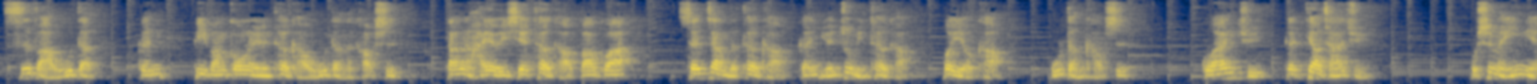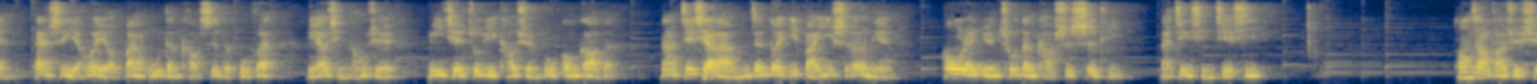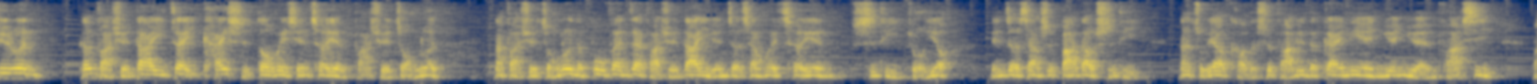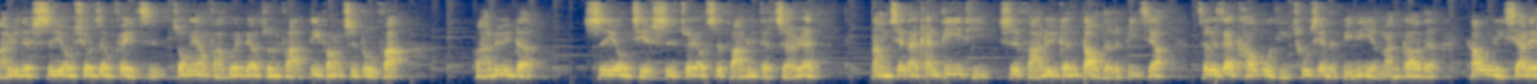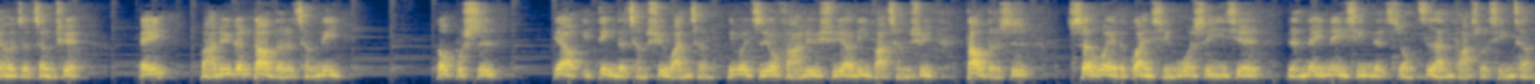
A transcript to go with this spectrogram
司法五等跟地方公人员特考五等的考试。当然还有一些特考，包括身障的特考跟原住民特考会有考五等考试。国安局跟调查局不是每一年，但是也会有办五等考试的部分，也要请同学密切注意考选部公告的。那接下来我们针对一百一十二年。公人员初等考试试题来进行解析。通常法学绪论跟法学大义在一开始都会先测验法学总论。那法学总论的部分，在法学大义原则上会测验十题左右，原则上是八到十题。那主要考的是法律的概念、渊源、法系、法律的适用、修正废止、中央法规标准法、地方制度法、法律的适用解释，最后是法律的责任。那我们先来看第一题，是法律跟道德的比较。这个在考古题出现的比例也蛮高的。它问你下列何者正确？A. 法律跟道德的成立都不是要一定的程序完成，因为只有法律需要立法程序，道德是社会的惯行或是一些人类内心的这种自然法所形成。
